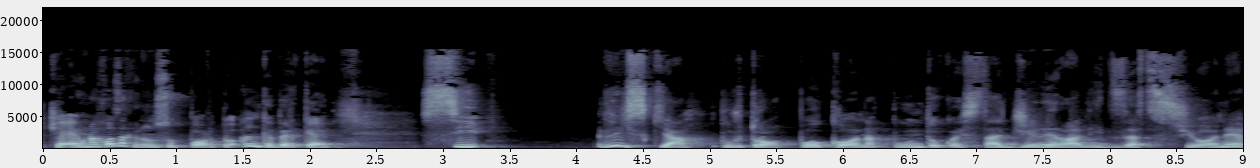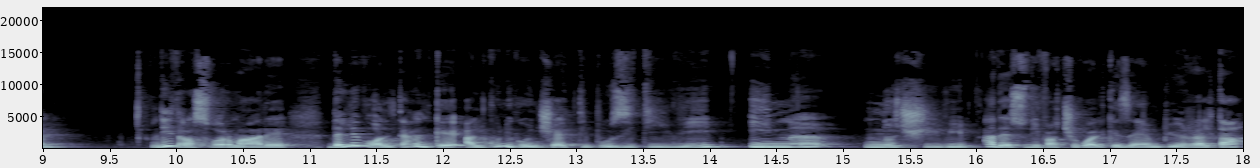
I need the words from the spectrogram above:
Cioè, è una cosa che non sopporto, anche perché si rischia purtroppo con appunto questa generalizzazione di trasformare delle volte anche alcuni concetti positivi in nocivi. Adesso ti faccio qualche esempio, in realtà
